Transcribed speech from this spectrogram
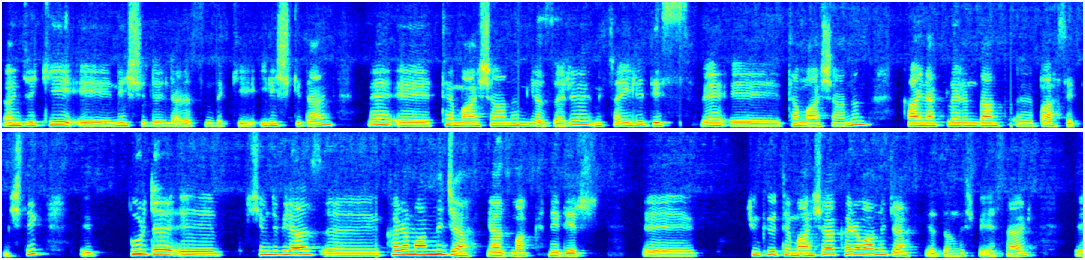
önceki e, neşirleri arasındaki ilişkiden ve e, Temaşa'nın yazarı Misailidis ve Temaşa'nın kaynaklarından e, bahsetmiştik. E, burada e, şimdi biraz e, Karamanlıca yazmak nedir? E, çünkü Temaşa Karamanlıca yazılmış bir eser. E,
